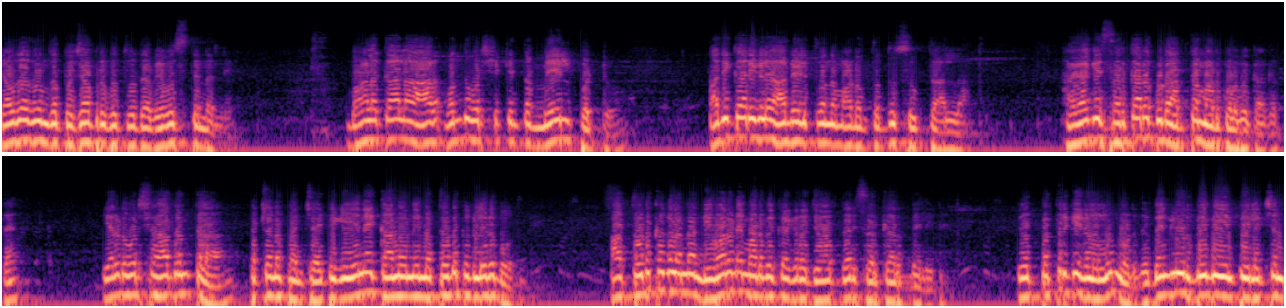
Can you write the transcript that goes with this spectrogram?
ಯಾವುದಾದ್ರೂ ಒಂದು ಪ್ರಜಾಪ್ರಭುತ್ವದ ವ್ಯವಸ್ಥೆನಲ್ಲಿ ಬಹಳ ಕಾಲ ಒಂದು ವರ್ಷಕ್ಕಿಂತ ಮೇಲ್ಪಟ್ಟು ಅಧಿಕಾರಿಗಳೇ ಆಡಳಿತವನ್ನು ಮಾಡುವಂಥದ್ದು ಸೂಕ್ತ ಅಲ್ಲ. ಹಾಗಾಗಿ ಸರ್ಕಾರ ಕೂಡ ಅರ್ಥ ಮಾಡ್ಕೊಳ್ಬೇಕಾಗತ್ತೆ. ಎರಡು ವರ್ಷ ಆದಂತ ಪಟ್ಟಣ ಪಂಚಾಯತಿಗೆ ಏನೇ ಕಾನೂನಿನ ತೊಡಕುಗಳಿರಬಹುದು, ಆ ತೊಡಕುಗಳನ್ನು ನಿವಾರಣೆ ಮಾಡಬೇಕಾಗಿರೋ ಜವಾಬ್ದಾರಿ ಸರ್ಕಾರದ ಮೇಲಿದೆ. ಇವತ್ತು ಪತ್ರಿಕೆಗಳಲ್ಲೂ ನೋಡಿದೆ, ಬೆಂಗಳೂರು ಬಿಬಿಎಂಪಿ ಎಲೆಕ್ಷನ್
